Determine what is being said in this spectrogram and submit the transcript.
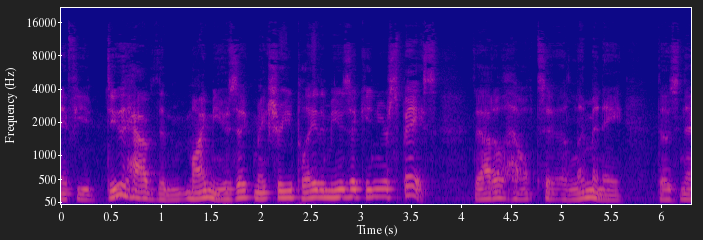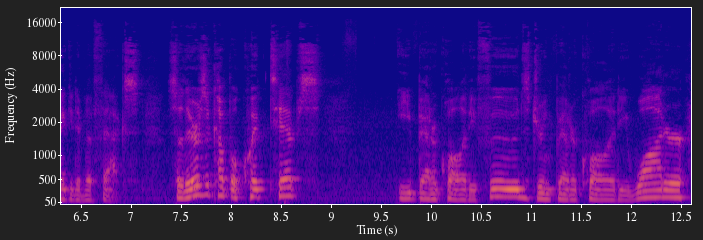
if you do have the my music, make sure you play the music in your space. That'll help to eliminate those negative effects. So there's a couple quick tips. Eat better quality foods, drink better quality water,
